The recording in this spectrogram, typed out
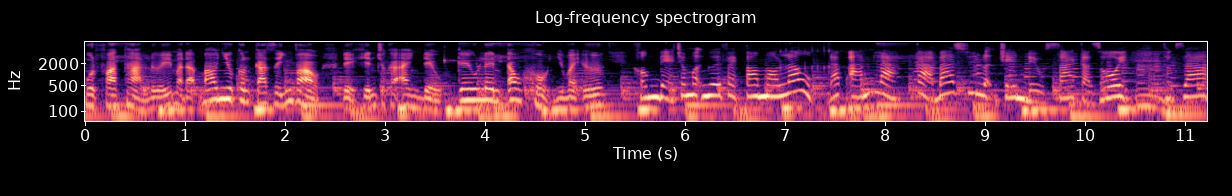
một pha thả lưới mà đã bao nhiêu con cá dính vào để khiến cho các anh đều kêu lên đau khổ như vậy ư? Không để cho mọi người phải tò mò lâu, đáp án là cả ba suy luận trên đều sai cả rồi. Ừ. Thực ra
